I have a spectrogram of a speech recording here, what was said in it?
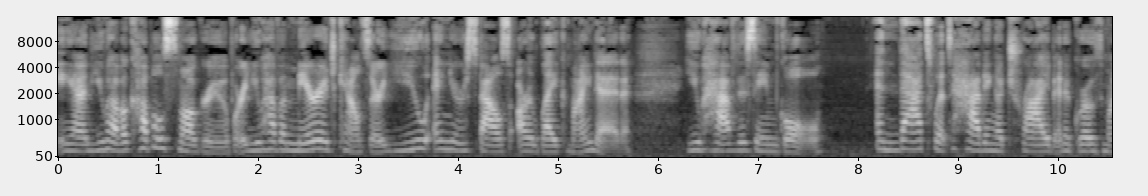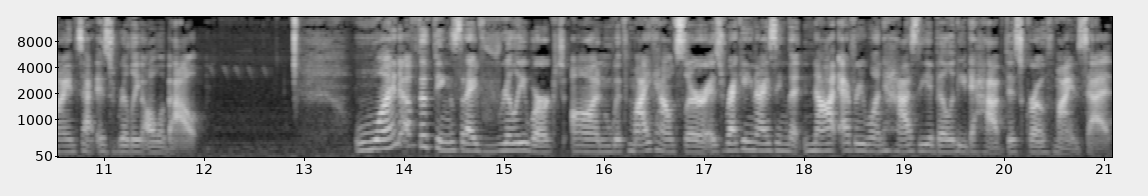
and you have a couple small group or you have a marriage counselor, you and your spouse are like minded. You have the same goal. And that's what having a tribe and a growth mindset is really all about. One of the things that I've really worked on with my counselor is recognizing that not everyone has the ability to have this growth mindset.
